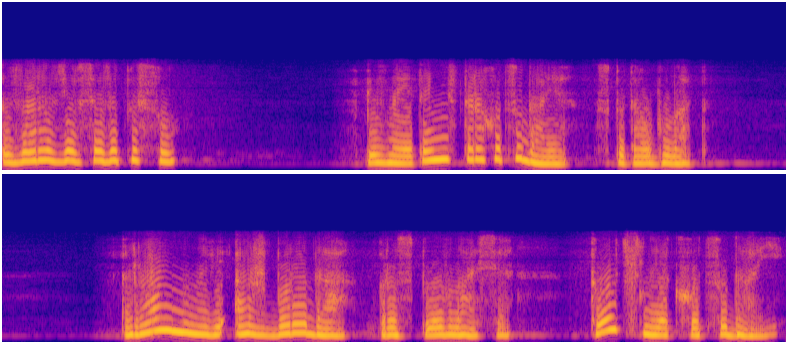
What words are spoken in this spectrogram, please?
зараз я все запису. Впізнаєте містера Хоцудая? спитав Булат. Раймонові аж борода розпливлася, точно як Хоцудай.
